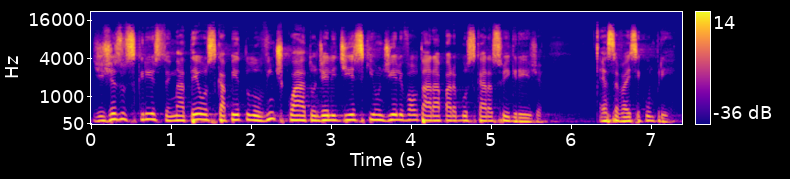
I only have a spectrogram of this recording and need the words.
de Jesus Cristo, em Mateus capítulo 24, onde ele diz que um dia ele voltará para buscar a sua igreja. Essa vai se cumprir.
